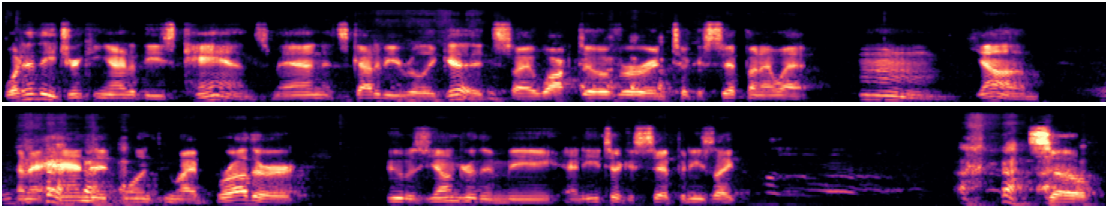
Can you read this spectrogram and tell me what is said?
"What are they drinking out of these cans, man? It's got to be really good." So I walked over and took a sip, and I went, "Mmm, yum." and I handed one to my brother who was younger than me, and he took a sip and he's like, so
